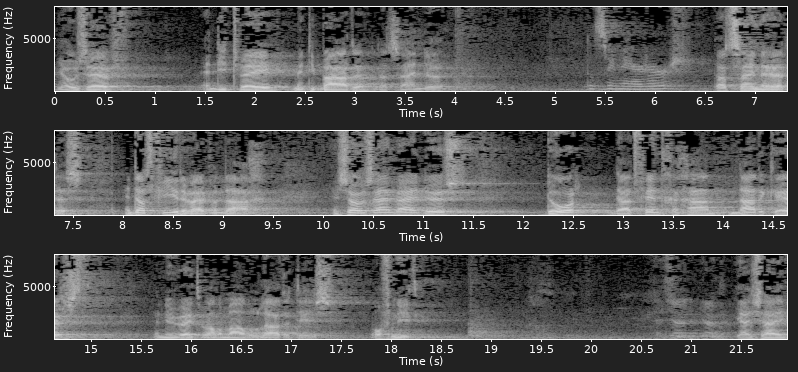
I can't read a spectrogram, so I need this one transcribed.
Jozef. En die twee met die baarden, dat zijn de... Dat zijn herders. Dat zijn de herders. En dat vieren wij vandaag. En zo zijn wij dus door de advent gegaan na de kerst. En nu weten we allemaal hoe laat het is. Of niet? Jij zei,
